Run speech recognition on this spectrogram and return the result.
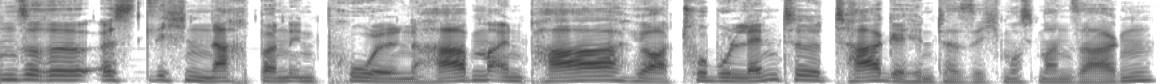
Unsere östlichen Nachbarn in Polen haben ein paar ja, turbulente Tage hinter sich, muss man sagen.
